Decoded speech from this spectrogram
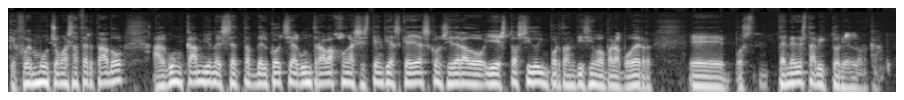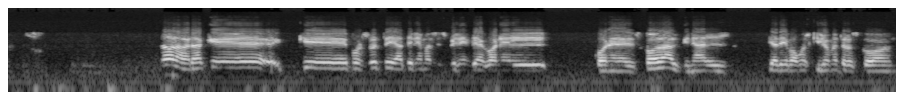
que fue mucho más acertado, algún cambio en el setup del coche, algún trabajo en asistencias que hayas considerado, y esto ha sido importantísimo para poder eh, pues, tener esta victoria en Lorca. No, la verdad que, por suerte ya teníamos experiencia con el, con el Skoda, al final ya llevamos kilómetros con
